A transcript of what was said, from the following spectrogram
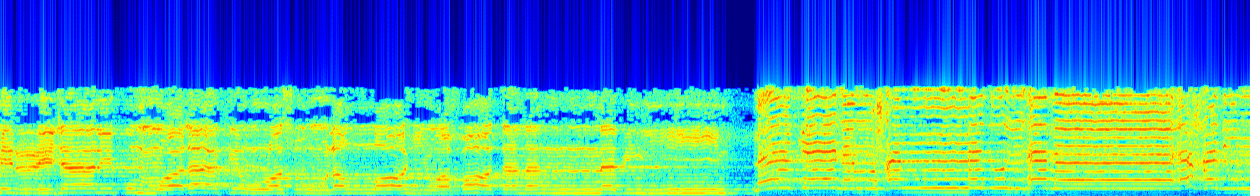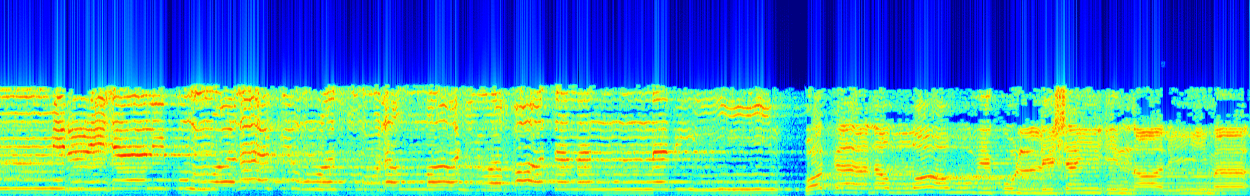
من رجالكم ولكن رسول الله وخاتم النبيين. بكل شيء عليما.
